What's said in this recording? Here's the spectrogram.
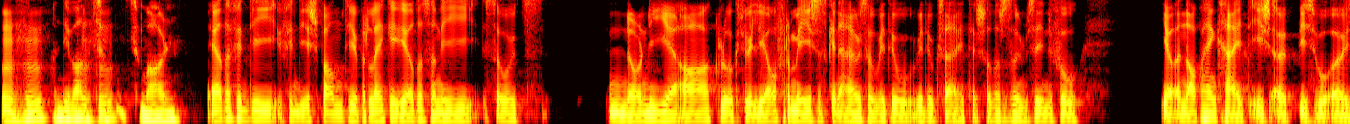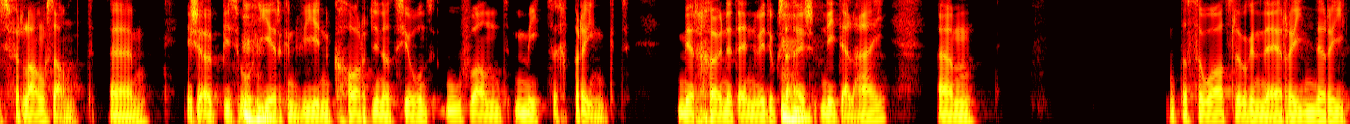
mhm. an die Wand mhm. zu, zu, malen. Ja, da finde ich, find ich eine spannende Überlegung. Ja, das habe ich so jetzt noch nie angeschaut, weil ja, für mich ist es genau so, wie du, wie du gesagt hast, oder so im Sinne von, ja, eine Abhängigkeit ist etwas, was uns verlangsamt, ähm, ist etwas, was mhm. irgendwie einen Koordinationsaufwand mit sich bringt. Wir können dann, wie du gesagt hast, mhm. nicht allein. Ähm, und das so anzuschauen, eine Erinnerung,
